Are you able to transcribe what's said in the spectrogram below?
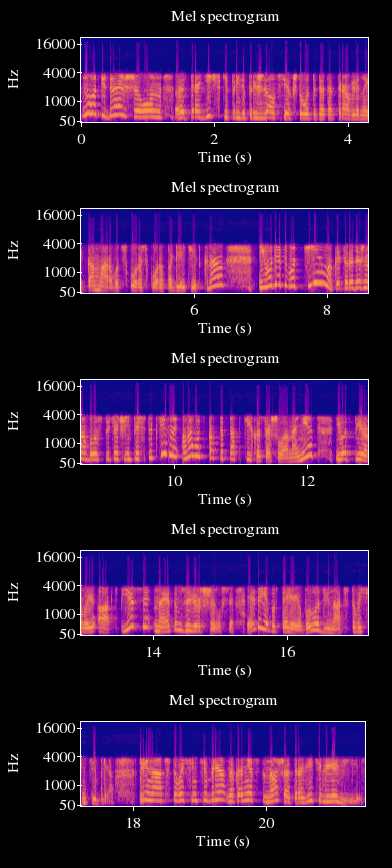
Ну вот и дальше он э, трагически предупреждал всех, что вот этот отравленный комар вот скоро-скоро подлетит к нам. И вот эта вот тема, которая должна была стать очень перспективной, она вот как-то так тихо сошла на нет. И вот первый акт пьесы на этом завершился. Это, я повторяю, было 12 сентября. 13 сентября, наконец, наконец-то наши отравители явились.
